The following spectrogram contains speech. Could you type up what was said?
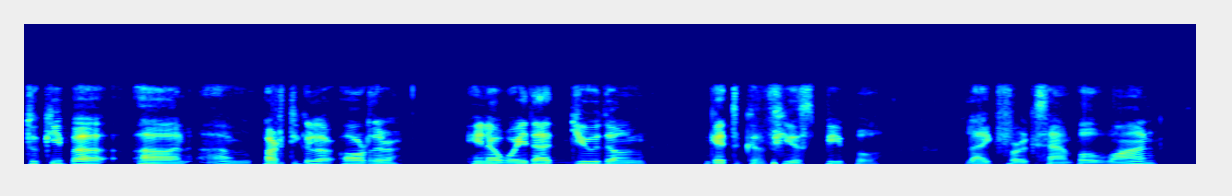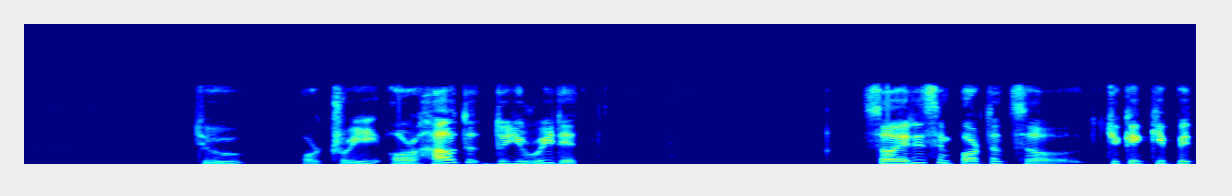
to keep a, a, a particular order in a way that you don't get to confuse people. Like for example, one, two, or three, or how do, do you read it? So it is important so you can keep it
